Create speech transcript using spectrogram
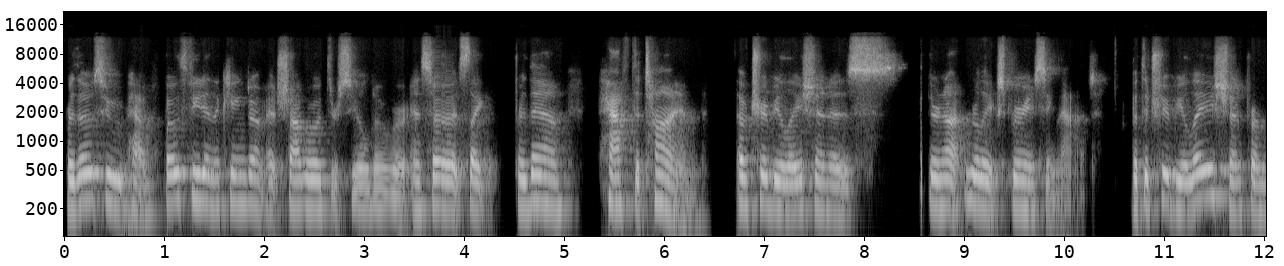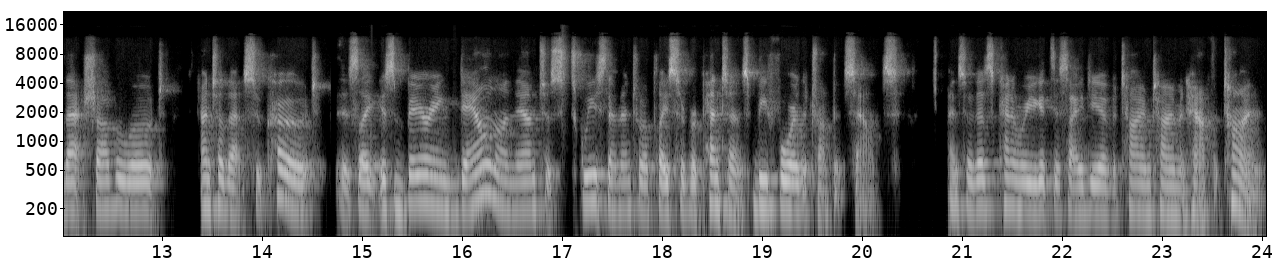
For those who have both feet in the kingdom at Shavuot, they're sealed over. And so it's like for them, half the time of tribulation is they're not really experiencing that. But the tribulation from that Shavuot until that Sukkot is like it's bearing down on them to squeeze them into a place of repentance before the trumpet sounds. And so that's kind of where you get this idea of a time, time, and half a time.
